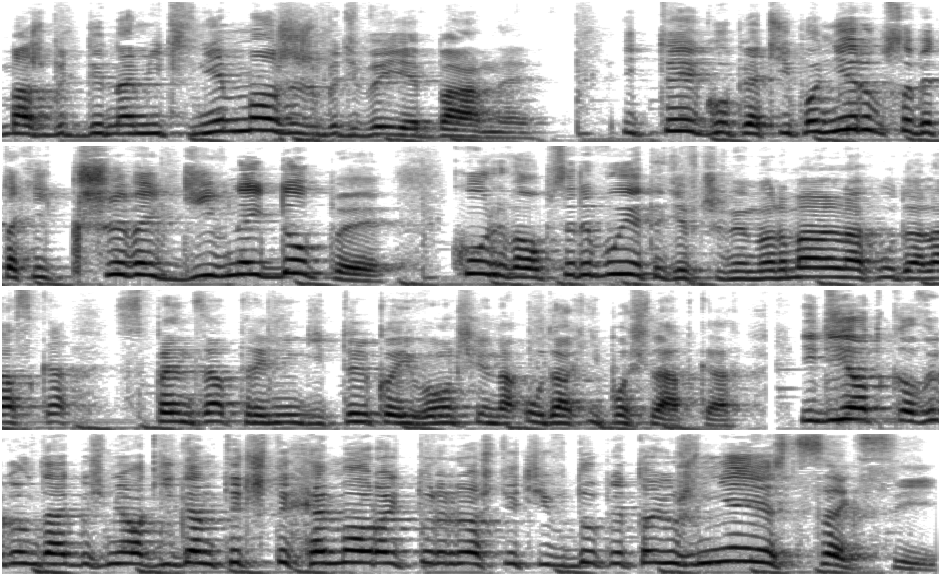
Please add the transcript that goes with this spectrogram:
masz być dynamiczny, nie możesz być wyjebany. I ty, głupia cipo, nie rób sobie takiej krzywej, dziwnej dupy. Kurwa, obserwuję te dziewczyny. Normalna, chuda laska spędza treningi tylko i wyłącznie na udach i pośladkach. Idiotko, wygląda jakbyś miała gigantyczny hemoroid, który rośnie ci w dupie. To już nie jest sexy.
